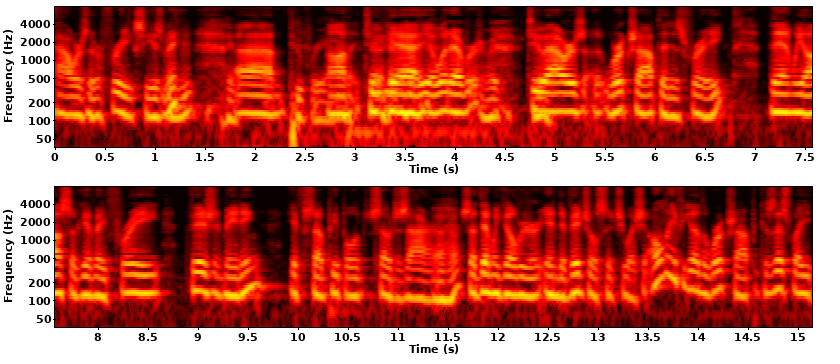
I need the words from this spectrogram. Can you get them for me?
hours that are free. Excuse me. Um, Two free on two, yeah, yeah, whatever. Right. Two hours uh, workshop that is free. Then we also give a free vision meeting if so people so desire. Uh-huh. So then we go over your individual situation. Only if you go to the workshop because this way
